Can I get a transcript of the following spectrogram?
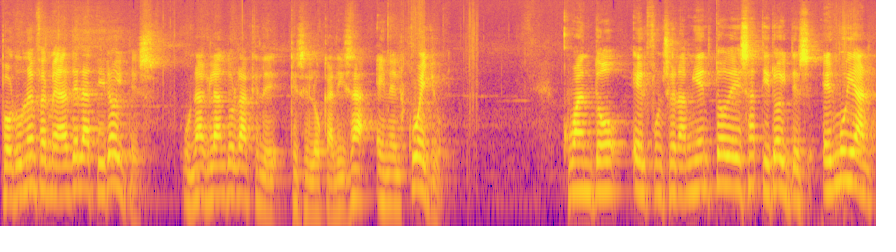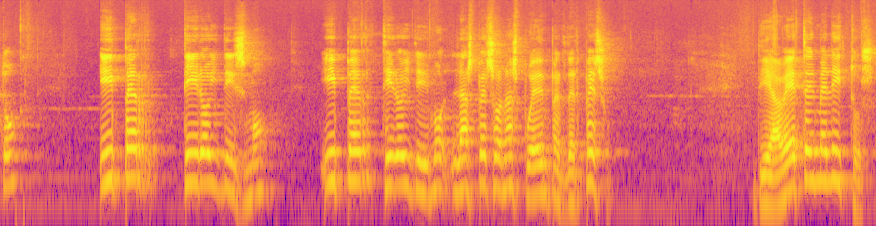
por una enfermedad de la tiroides, una glándula que, se localiza en el cuello. Cuando el funcionamiento de esa tiroides es muy alto, hipertiroidismo, hipertiroidismo, las personas pueden perder peso. Diabetes mellitus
